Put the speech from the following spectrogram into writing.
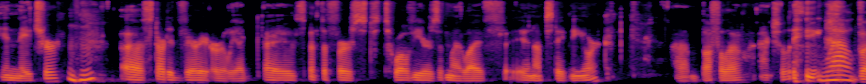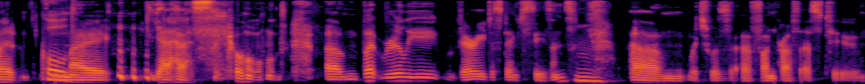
in nature mm-hmm. uh, started very early. I, I, spent the first 12 years of my life in upstate New York, uh, Buffalo, actually. Wow. but cold. My yes, cold. Um, but really very distinct seasons. Mm. Um, which was a fun process to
